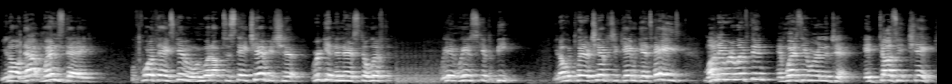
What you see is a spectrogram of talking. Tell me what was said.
you know, that Wednesday before Thanksgiving. When we went up to the state championship, we are getting in there still lifting. We didn't, we didn't skip a beat. You know, we played our championship game against Hayes. Monday we were lifting, and Wednesday we were in the gym. It doesn't change.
